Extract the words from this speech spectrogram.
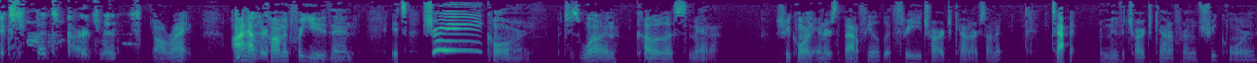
expensive cards, man. Alright. I have a comment for you then. It's Shriekhorn, which is 1 colorless mana. Shriekhorn enters the battlefield with 3 charge counters on it. Tap it. Remove a charge counter from Shriekhorn.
